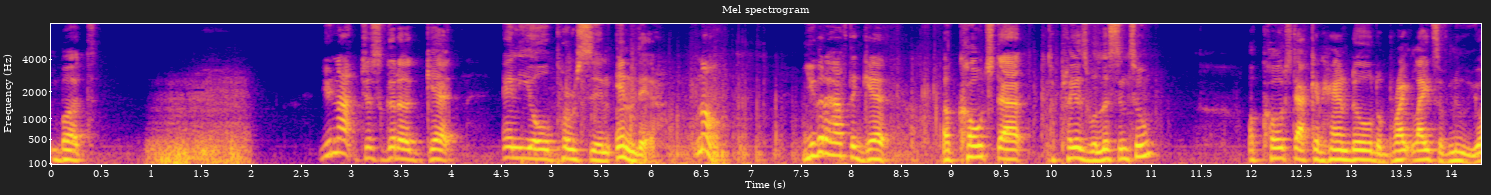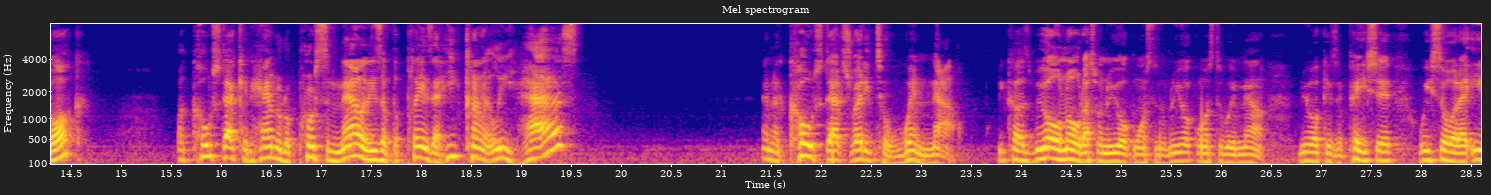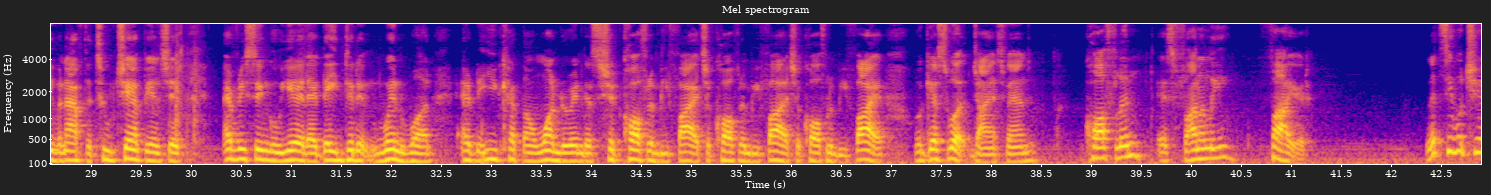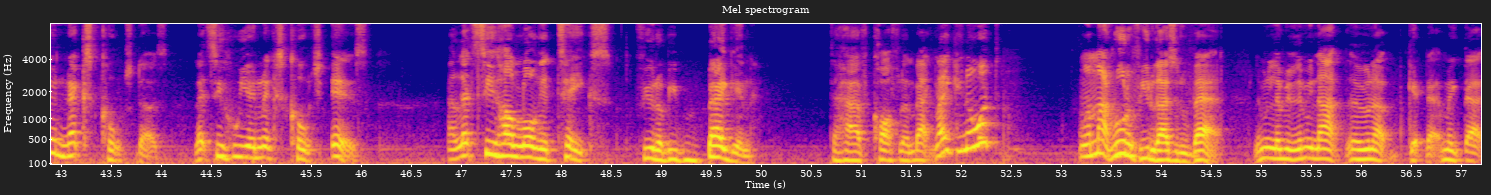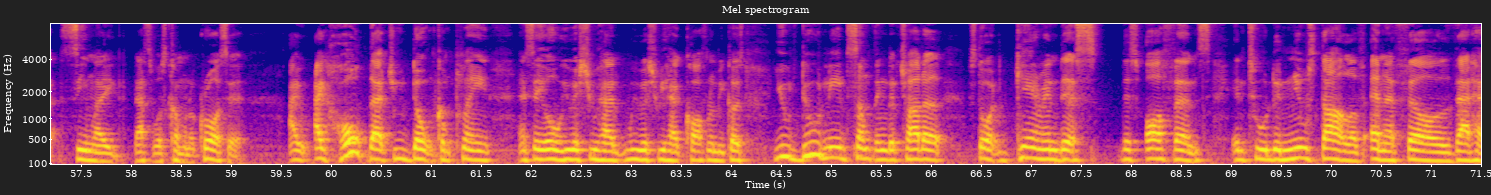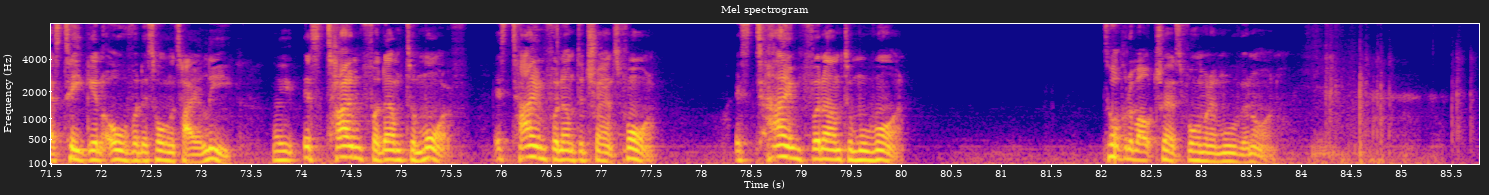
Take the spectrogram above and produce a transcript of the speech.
But you're not just gonna get any old person in there. No, you're gonna have to get a coach that the players will listen to, a coach that can handle the bright lights of New York, a coach that can handle the personalities of the players that he currently has, and a coach that's ready to win now. Because we all know that's what New York wants to do. New York wants to win now. New York is impatient. We saw that even after two championships, every single year that they didn't win one, and you kept on wondering, does should Coughlin be fired? Should Coughlin be fired? Should Coughlin be fired? Well, guess what, Giants fans? Coughlin is finally fired. Let's see what your next coach does. Let's see who your next coach is. And let's see how long it takes for you to be begging to have Coughlin back. Like, you know what? Well, I'm not rooting for you guys to do bad. Let me let me let me not let me not get that make that seem like that's what's coming across here. I, I hope that you don't complain and say, oh, we wish you had we wish we had Coughlin because you do need something to try to start gearing this this offense into the new style of NFL that has taken over this whole entire league. It's time for them to morph. It's time for them to transform. It's time for them to move on. Talking about transforming and moving on.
